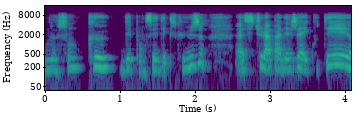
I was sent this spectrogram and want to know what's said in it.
ne sont que des pensées d'excuses. Euh, si tu l'as pas déjà écouté,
